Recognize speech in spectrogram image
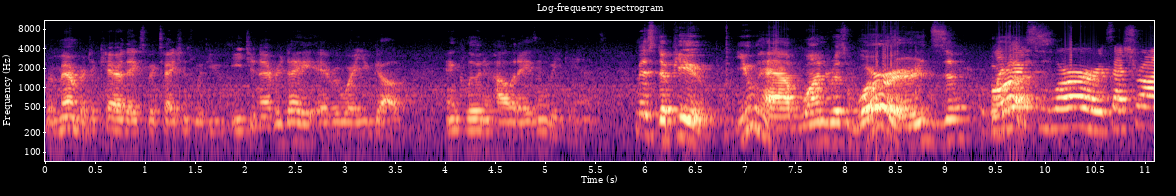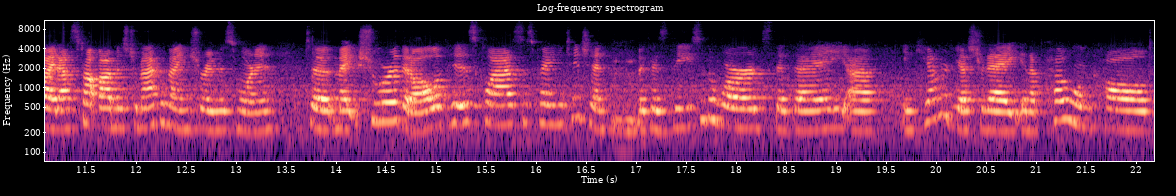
Remember to carry the expectations with you each and every day, everywhere you go, including holidays and weekends. Mr. Pugh, you have wondrous words for Wondrous us. words, that's right. I stopped by Mr. McElvain's room this morning to make sure that all of his class is paying attention Mhm. because these are the words that they uh, encountered yesterday in a poem called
